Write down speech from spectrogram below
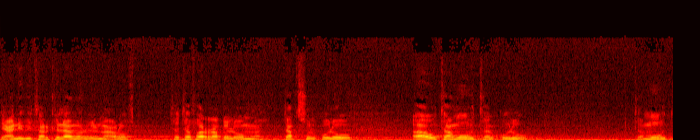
يعني بترك الأمر بالمعروف تتفرق الأمة تقسو القلوب أو تموت القلوب. تموت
